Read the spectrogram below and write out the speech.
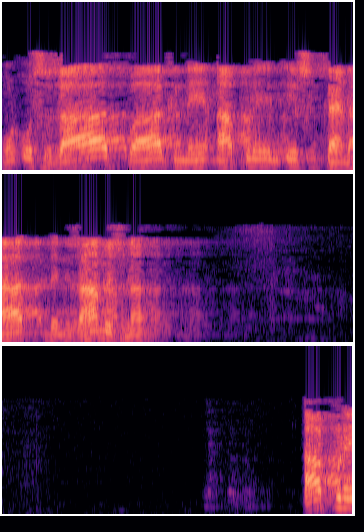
ہوں اس ذات پاک نے اپنے اس کائنات دے نظام چنا اپنے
